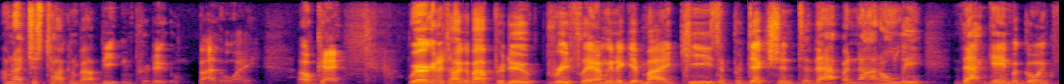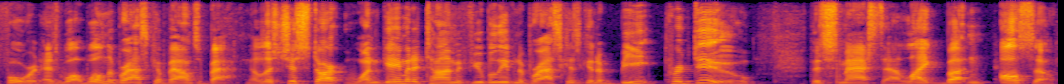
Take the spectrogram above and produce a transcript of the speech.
I'm not just talking about beating Purdue, by the way. Okay. We're going to talk about Purdue briefly. I'm going to give my keys and prediction to that, but not only that game, but going forward as well. Will Nebraska bounce back? Now, let's just start one game at a time. If you believe Nebraska is going to beat Purdue, then smash that like button. Also,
